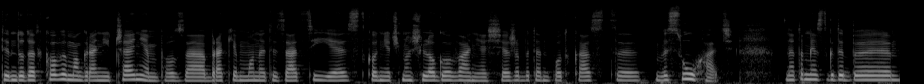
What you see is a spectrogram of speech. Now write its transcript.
Tym dodatkowym ograniczeniem, poza brakiem monetyzacji, jest konieczność logowania się, żeby ten podcast y, wysłuchać. Natomiast gdyby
